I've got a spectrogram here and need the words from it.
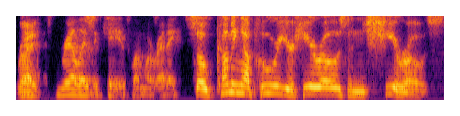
Right. That's really, the key is when we're ready. So coming up, who are your heroes and sheroes?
